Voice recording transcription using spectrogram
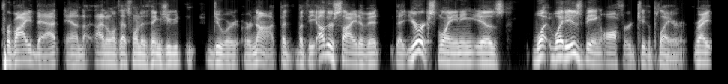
provide that and i don't know if that's one of the things you do or, or not but but the other side of it that you're explaining is what what is being offered to the player right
